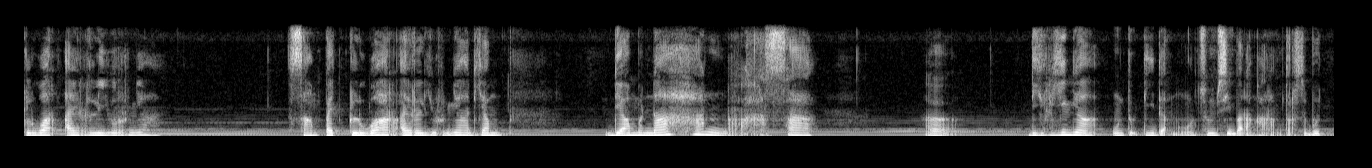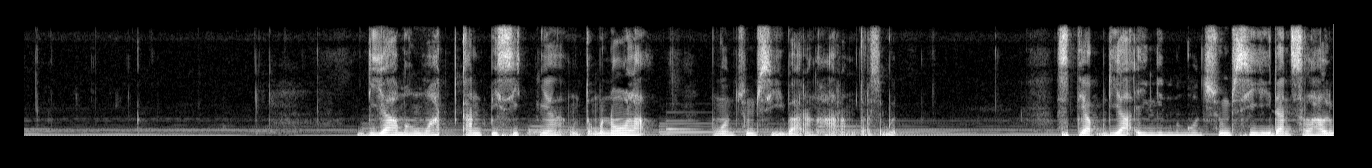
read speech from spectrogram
keluar air liurnya. Sampai keluar air liurnya, dia dia menahan rasa uh, dirinya untuk tidak mengonsumsi barang haram tersebut. Dia menguatkan fisiknya untuk menolak mengonsumsi barang haram tersebut. Setiap dia ingin mengonsumsi dan selalu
